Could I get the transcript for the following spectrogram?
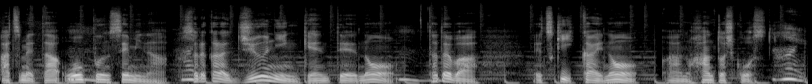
集めたオープンセミナー、はい。それから10人限定の、うん。例えばえ月1回のあの半年コースはい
